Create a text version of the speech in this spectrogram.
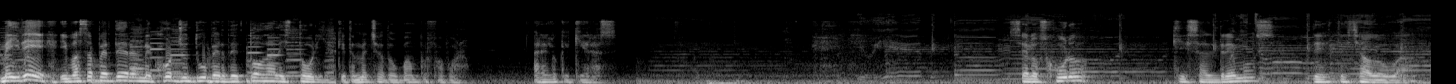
Me iré y vas a perder al mejor youtuber de toda la historia. Quítame el Shadowban, por favor. Haré lo que quieras. Se los juro que saldremos de este Shadowban.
